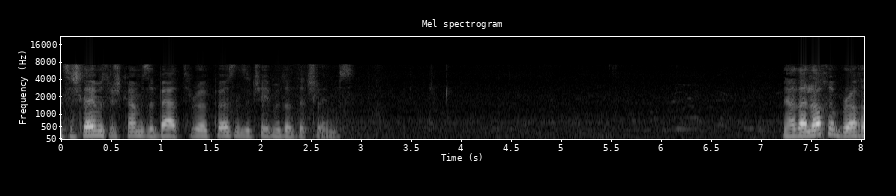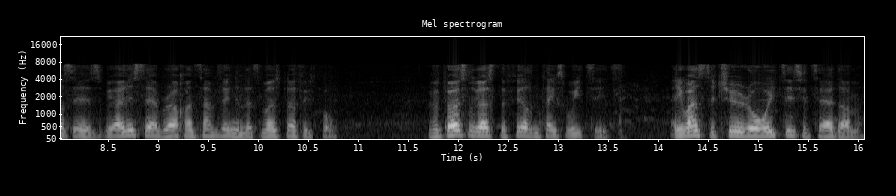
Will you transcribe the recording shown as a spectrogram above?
It's a shlemus which comes about through a person's achievement of that shlemus. Now the halach in brachas is we only say a bracha on something in its most perfect form. If a person goes to the field and takes wheat seeds, and he wants to chew raw wheat seeds, he'd say adama.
